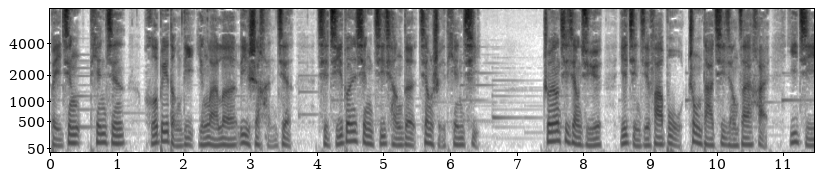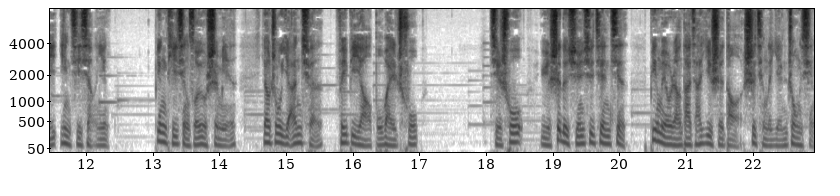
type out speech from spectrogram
北京、天津、河北等地迎来了历史罕见且极端性极强的降水天气。中央气象局也紧急发布重大气象灾害一级应急响应，并提醒所有市民要注意安全，非必要不外出。起初。雨势的循序渐进，并没有让大家意识到事情的严重性。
